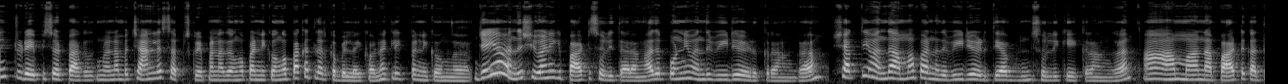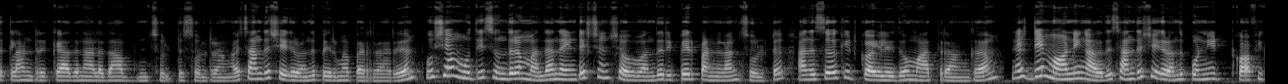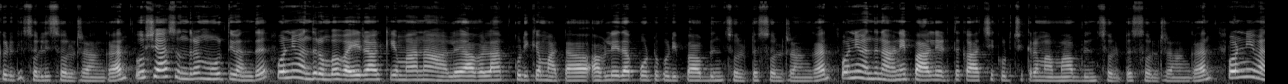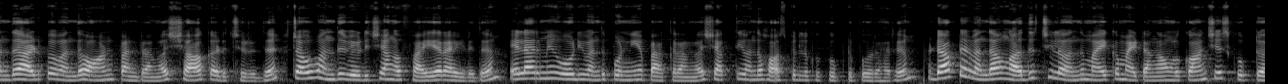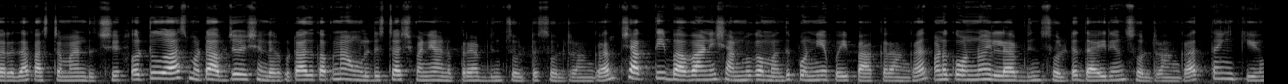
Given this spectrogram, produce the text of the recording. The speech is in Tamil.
ஃப்ரெண்ட் டுடே எபிசோட் பார்க்கறதுக்கு முன்னாடி நம்ம சேனலை சப்ஸ்கிரைப் பண்ணாதவங்க பண்ணிக்கோங்க. பக்கத்தில் இருக்க பெல் ஐக்கானை கிளிக் பண்ணிக்கோங்க. ஜெயா வந்து சிவானிக்கு பாட்டு சொல்லி தராங்க. அதை பொண்ணி வந்து வீடியோ எடுக்கிறாங்க. சக்தி வந்து அம்மா பண்ணது வீடியோ எடுத்தியா அப்படின்னு சொல்லி கேட்குறாங்க ஆ ஆமாம் நான் பாட்டு கற்றுக்கலான் இருக்கேன். அதனால தான் அப்படின்னு சொல்லிட்டு சொல்கிறாங்க சந்திரசேகர் வந்து பெருமைப்படுறாரு. உஷா மூர்த்தி சுந்தரம் வந்து அந்த இண்டக்ஷன் ஷோ வந்து ரிப்பேர் பண்ணலான்னு சொல்லிட்டு அந்த சர்க்கியூட் காயில் ஏதோ மாத்துறாங்க. நெக்ஸ்ட் டே மார்னிங் ஆகுது. சந்திரசேகர் வந்து பொன்னியை காஃபி குடிக்க சொல்லி சொல்கிறாங்க உஷா சுந்தரம் மூர்த்தி வந்து பொன்னி வந்து ரொம்ப வைராக்கியமான ஆள். அவளாம் குடிக்க மாட்டா அவளே தான் போட்டு குடிப்பா அப்படின்னு சொல்லிட்டு சொல்கிறாங்க பொன்னி வந்து நானே பால் எடுத்து காய்ச்சி குடிச்சிக்கிறேன் மாமா அப்படின்னு சொல்லிட்டு சொல்கிறாங்க பொன்னி வந்து அடுப்பை வந்து ஆன் பண்ணுறாங்க ஷாக் அடிச்சிடுது ஸ்டவ் வந்து வெடிச்சு அங்கே ஃபயர் ஆயிடுது. எல்லாருமே ஓடி வந்து பொன்னியை பார்க்குறாங்க. சக்தி வந்து ஹாஸ்பிட்டலுக்கு கூப்பிட்டு போகிறாரு டாக்டர் வந்து அவங்க அதிர்ச்சியில் வந்து மயக்கமாயிட்டாங்க. அவங்க கான்சியஸ் கூப்பிட்டு வரதா கஷ்டமாக இருந்துச்சு. ஒரு டூ ஹவர்ஸ் மட்டும் அப்சர்வேஷனில் இருக்கட்டும். அதுக்கப்புறம் நான் அவங்களை டிஸ்சார்ஜ் பண்ணி அனுப்புகிறேன் அப்படின்னு சொல்லிட்டு சொல்கிறாங்க சக்தி பவானி சண்முகம் வந்து பொன்னியை போய் பார்க்குறாங்க. உனக்கு ஒன்றும் இல்லை அப்படின்னு சொல்லிட்டு தைரியம் சொல்கிறாங்க தேங்க்யூ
